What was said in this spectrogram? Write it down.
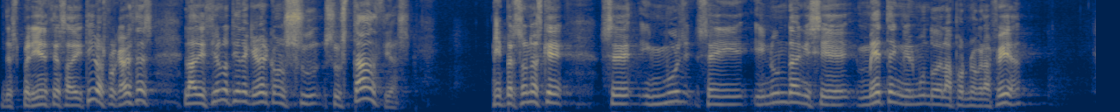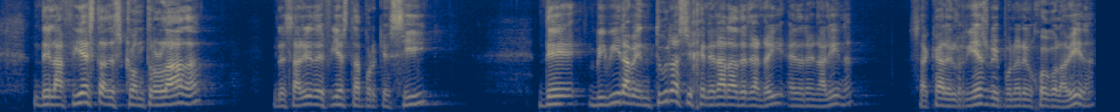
de experiencias adictivas, porque a veces la adicción no tiene que ver con sustancias. Hay personas que se, inundan y se meten en el mundo de la pornografía, de la fiesta descontrolada, de salir de fiesta porque sí, de vivir aventuras y generar adrenalina, sacar el riesgo y poner en juego la vida.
